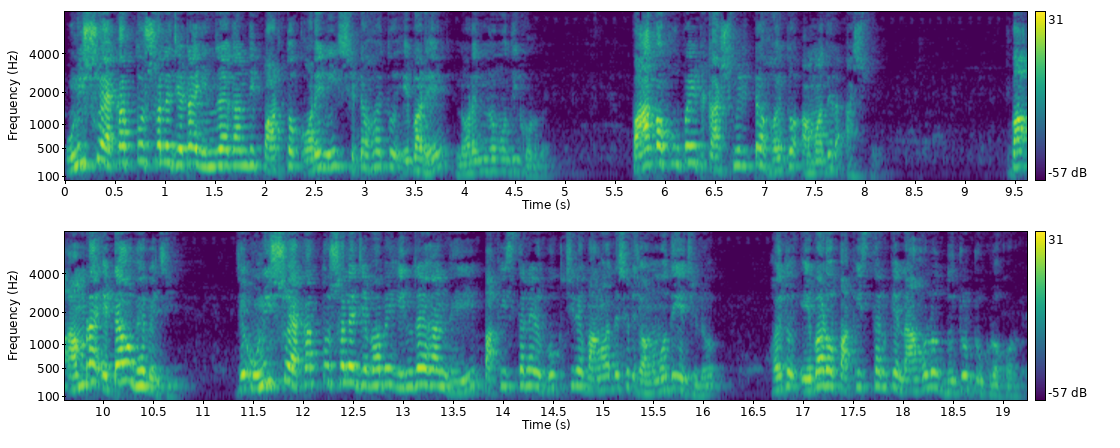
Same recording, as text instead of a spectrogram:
উনিশশো একাত্তর সালে যেটা ইন্দিরা গান্ধী পার্ত করেনি, সেটা হয়তো এবারে নরেন্দ্র মোদী করবে। পাক অকুপাইড কাশ্মীরটা হয়তো আমাদের আসবে। বা আমরা এটাও ভেবেছি যে উনিশশো একাত্তর সালে যেভাবে ইন্দিরা গান্ধী পাকিস্তানের বুক চিরে বাংলাদেশের জন্ম দিয়েছিল, হয়তো এবারও পাকিস্তানকে না হলেও দুটো টুকরো করবে।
